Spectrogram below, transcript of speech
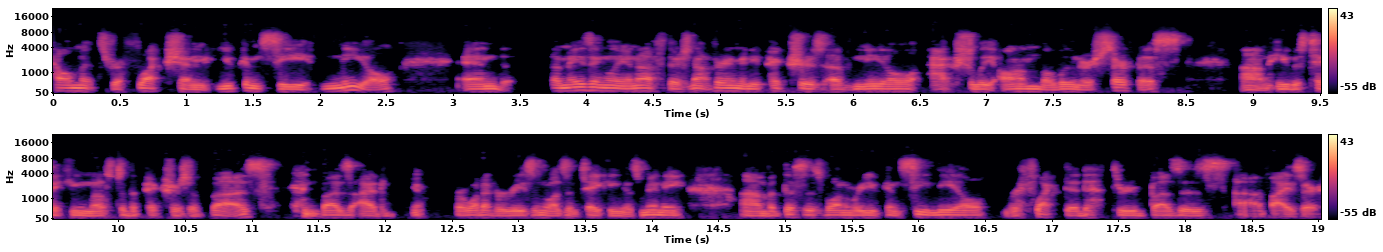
helmet's reflection, you can see Neil. And amazingly enough, there's not very many pictures of Neil actually on the lunar surface. Um, he was taking most of the pictures of Buzz, and Buzz, I, you know, for whatever reason, wasn't taking as many. Um, but this is one where you can see Neil reflected through Buzz's uh, visor.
